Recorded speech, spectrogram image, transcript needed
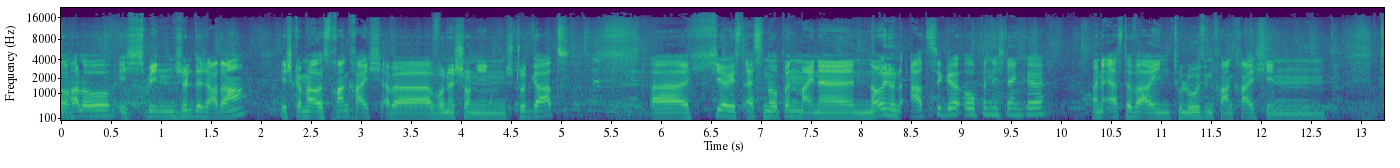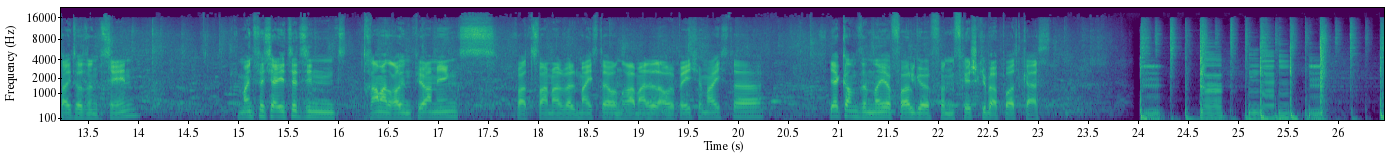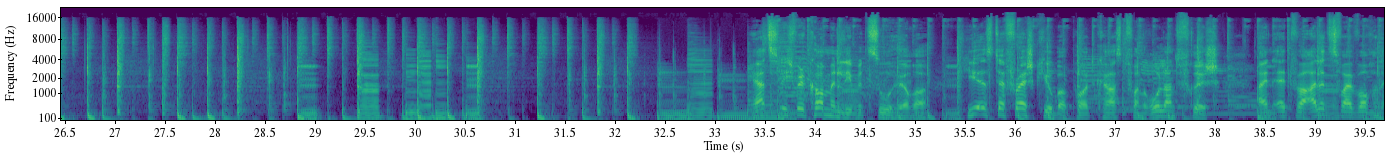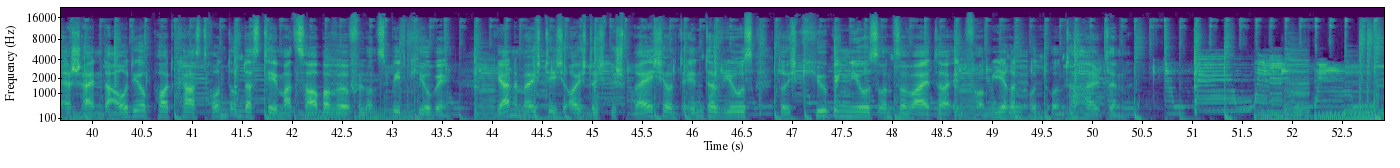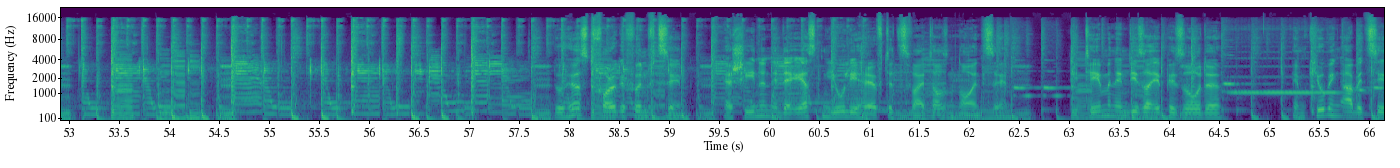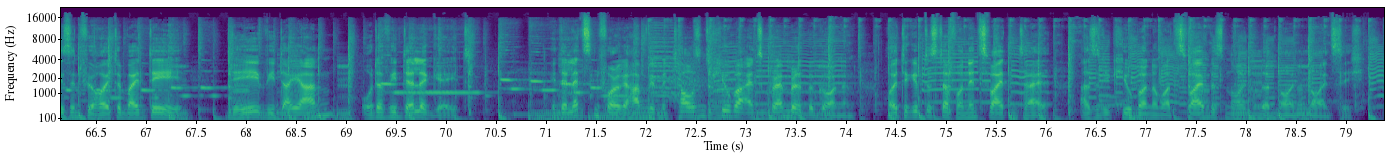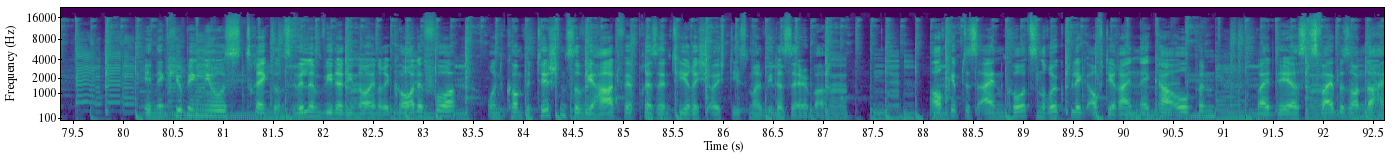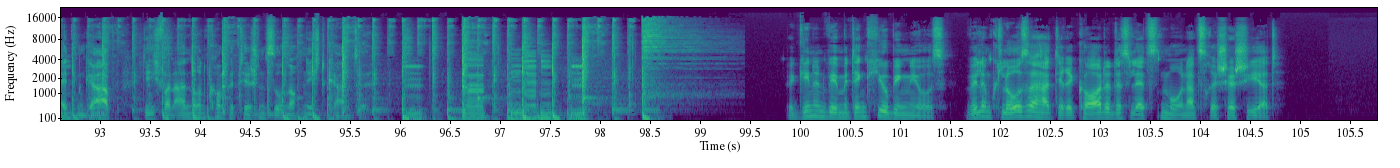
Oh, hallo, ich bin Jules Desjardins. Ich komme aus Frankreich, aber wohne schon in Stuttgart. Äh, hier ist Essen Open, meine 89. Open, ich denke. Meine erste war in Toulouse in Frankreich in 2010. Meine Spezialität sind 3x3 in Pyraminx. Ich war zweimal Weltmeister und dreimal europäischer Meister. Hier kommt eine neue Folge von Frischküber Podcast. Herzlich willkommen, liebe Zuhörer. Hier ist der FreshCuber Podcast von Roland Frisch, ein etwa alle zwei Wochen erscheinender Audiopodcast rund um das Thema Zauberwürfel und Speedcubing. Gerne möchte ich euch durch Gespräche und Interviews, durch Cubing News und so weiter informieren und unterhalten. Du hörst Folge 15, erschienen in der ersten Julihälfte 2019. Themen in dieser Episode. Im Cubing ABC sind wir heute bei D. D wie Diane oder wie Delegate. In der letzten Folge haben wir mit 1000 Cuber ein Scramble begonnen. Heute gibt es davon den zweiten Teil, also die Cuber Nummer 2 bis 999. In den Cubing News trägt uns Willem wieder die neuen Rekorde vor und Competitions sowie Hardware präsentiere ich euch diesmal wieder selber. Auch gibt es einen kurzen Rückblick auf die Rhein-Neckar Open, bei der es zwei Besonderheiten gab, die ich von anderen Competitions so noch nicht kannte. Beginnen wir mit den Cubing News. Willem Klose hat die Rekorde des letzten Monats recherchiert.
